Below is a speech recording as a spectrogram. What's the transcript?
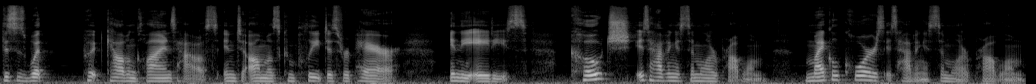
This is what put Calvin Klein's house into almost complete disrepair in the 80s. Coach is having a similar problem. Michael Kors is having a similar problem.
